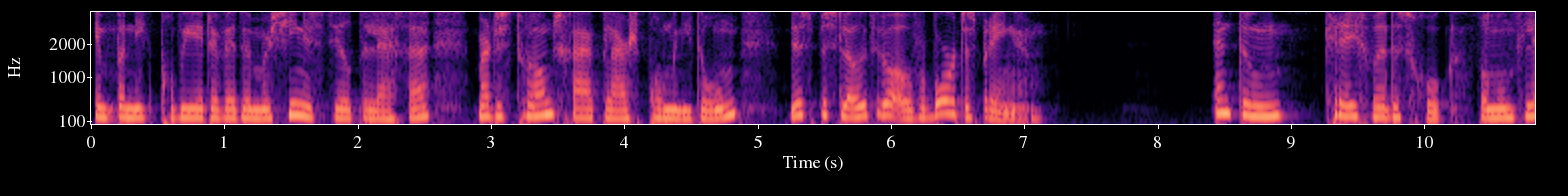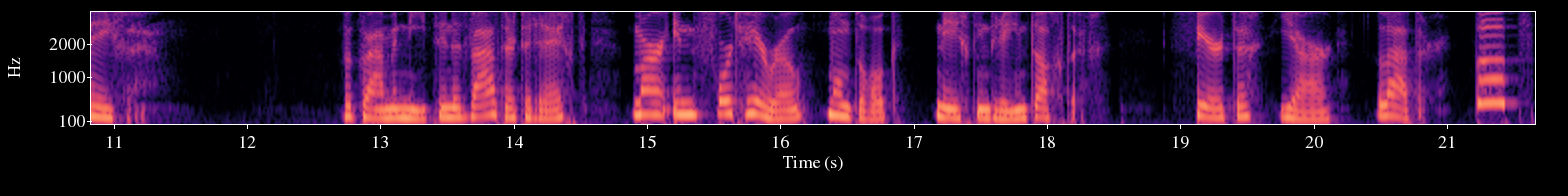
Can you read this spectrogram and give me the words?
In paniek probeerden we de machine stil te leggen, maar de stroomschakelaar sprong niet om, dus besloten we overboord te springen. En toen kregen we de schok van ons leven. We kwamen niet in het water terecht, maar in Fort Hero, Montauk, 1983. 40 jaar later. Wat?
